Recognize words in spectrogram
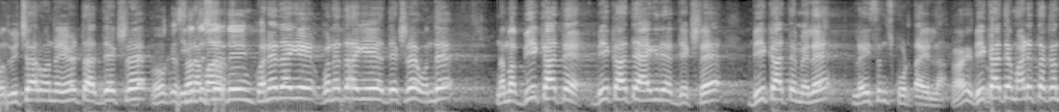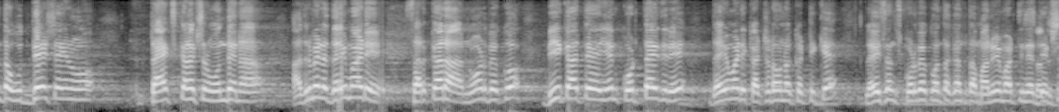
ಒಂದು ವಿಚಾರವನ್ನು ಹೇಳ್ತಾ ಅಧ್ಯಕ್ಷರೇ. ಕೊನೆಯದಾಗಿ ಕೊನೆಯದಾಗಿ ಅಧ್ಯಕ್ಷರೇ ಒಂದೇ ನಮ್ಮ ಬಿ ಖಾತೆ ಬಿ ಖಾತೆ ಆಗಿದೆ ಅಧ್ಯಕ್ಷರೇ. ಬಿ ಖಾತೆ ಮೇಲೆ ಲೈಸೆನ್ಸ್ ಕೊಡ್ತಾ ಇಲ್ಲ. ಬಿ ಖಾತೆ ಮಾಡಿರ್ತಕ್ಕಂಥ ಉದ್ದೇಶ ಏನು? ಟ್ಯಾಕ್ಸ್ ಕಲೆಕ್ಷನ್ ಒಂದೇನಾ? ಅದ್ರ ಮೇಲೆ ದಯಮಾಡಿ ಸರ್ಕಾರ ನೋಡಬೇಕು. ಬಿ ಖಾತೆ ಏನು ಕೊಡ್ತಾ ಇದ್ದೀರಿ? ದಯಮಾಡಿ ಕಟ್ಟಡವನ್ನು ಕಟ್ಟಿಕೆ ಲೈಸೆನ್ಸ್ ಕೊಡಬೇಕು ಅಂತಕ್ಕಂಥ ಮನವಿ ಮಾಡ್ತೀನಿ ಅಧ್ಯಕ್ಷ.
